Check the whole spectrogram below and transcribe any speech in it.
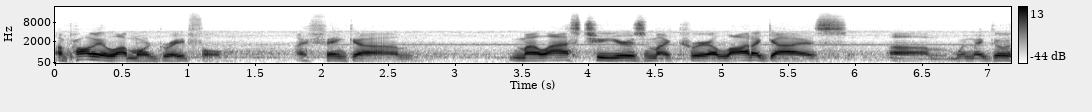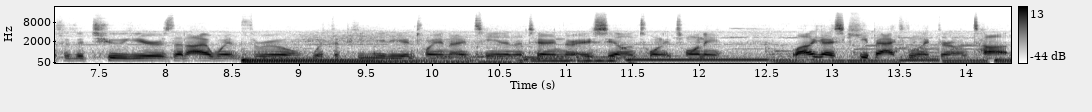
I'm probably a lot more grateful. I think um, my last two years of my career, a lot of guys, um, when they go through the two years that I went through with the PED in 2019 and then tearing their ACL in 2020, a lot of guys keep acting like they're on top.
